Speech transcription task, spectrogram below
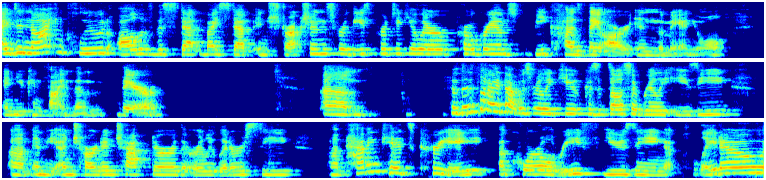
I did not include all of the step-by-step -step instructions for these particular programs because they are in the manual and you can find them there. Um, so this one I thought was really cute because it's also really easy um, in the Uncharted chapter, the early literacy. Um, having kids create a coral reef using Play-Doh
